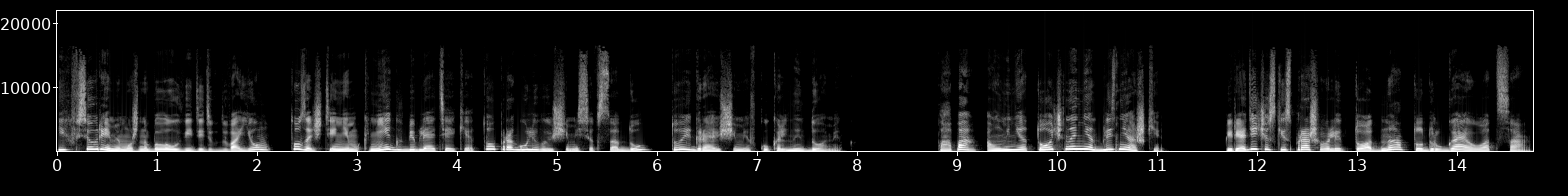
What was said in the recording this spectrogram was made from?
Их все время можно было увидеть вдвоем, то за чтением книг в библиотеке, то прогуливающимися в саду, то играющими в кукольный домик. «Папа, а у меня точно нет близняшки?» Периодически спрашивали то одна, то другая у отца.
